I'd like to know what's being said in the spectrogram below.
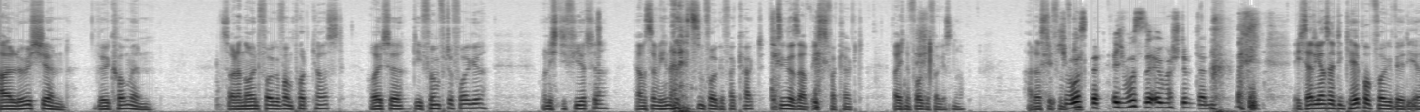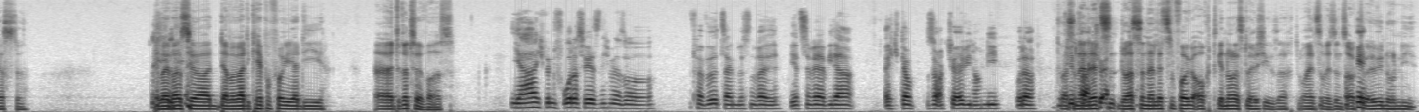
Hallöchen, willkommen zu einer neuen Folge vom Podcast. Heute die fünfte Folge und nicht die vierte. Wir haben es nämlich in der letzten Folge verkackt, beziehungsweise habe ich es verkackt, weil ich eine Folge vergessen habe. Ah, das ist die Ich fünfte. wusste, ich wusste, irgendwas stimmt da nicht. Ich dachte die ganze Zeit, die K-Pop-Folge wäre die erste. Dabei war es ja, dabei war die K-Pop-Folge ja die äh, dritte war es. Ja, ich bin froh, dass wir jetzt nicht mehr so verwirrt sein müssen, weil jetzt sind wir ja wieder, ich glaube, so aktuell wie noch nie. Oder Du hast, in der aktuell. letzten, du hast in der letzten Folge auch genau das gleiche gesagt. Du meinst, wir sind so Okay. aktuell wie noch nie.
